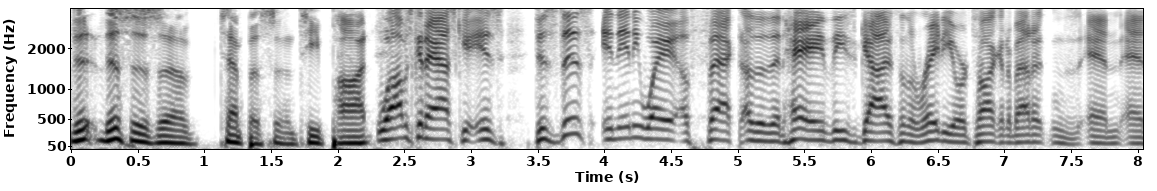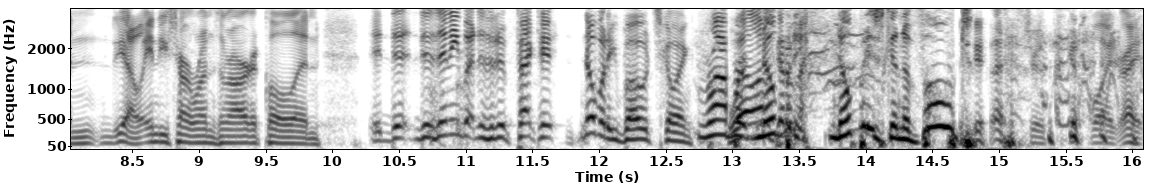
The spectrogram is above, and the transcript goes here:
Th- this is a tempest in a teapot. Well, I was going to ask you: Is does this in any way affect, other than hey, these guys on the radio are talking about it, and and, and you know, Indy Star runs an article, and it, does anybody does it affect it? Nobody votes. Going, Robert, well, nobody, gonna... nobody's going to vote. That's true. That's a good point, right?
